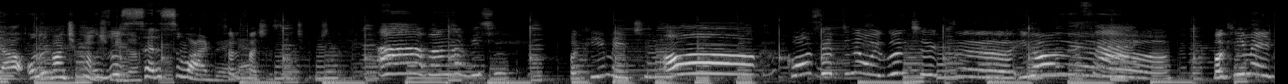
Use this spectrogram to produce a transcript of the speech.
ya onun Bundan çıkmamış uzun mıydı? sarısı var böyle. Sarı saçlısı çıkmıştı. Aa bana bir şey. Bakayım Elçin. Aa, konseptine uygun çıktı. İnanmıyorum. Bakayım Elçin.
